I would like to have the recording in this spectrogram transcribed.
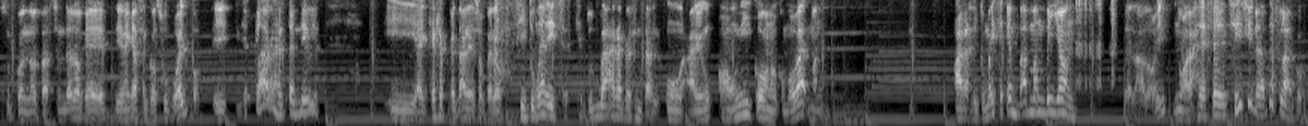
su connotación de lo que tiene que hacer con su cuerpo. Y, y es claro, es entendible. Y hay que respetar eso. Pero si tú me dices que tú vas a representar un- a, un, a un icono como Batman, ahora si tú me dices que es Batman Beyond, te la doy. No hagas ese ejercicio y quédate flaco.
